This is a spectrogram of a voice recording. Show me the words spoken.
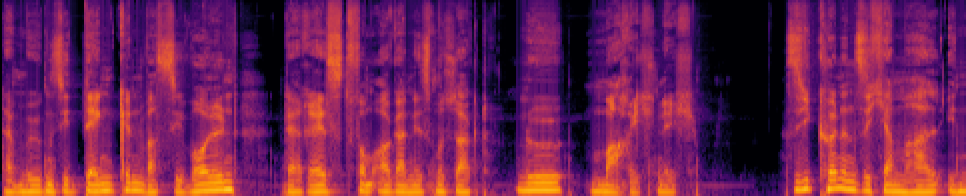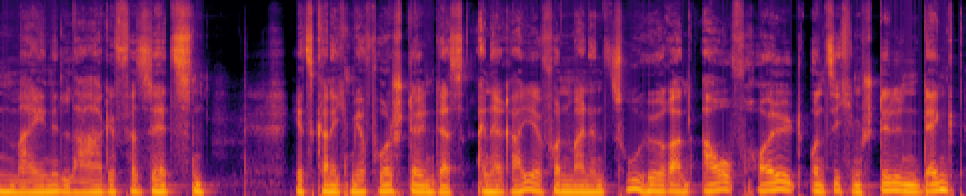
Da mögen Sie denken, was Sie wollen, der Rest vom Organismus sagt, nö, mach ich nicht. Sie können sich ja mal in meine Lage versetzen. Jetzt kann ich mir vorstellen, dass eine Reihe von meinen Zuhörern aufheult und sich im stillen denkt,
